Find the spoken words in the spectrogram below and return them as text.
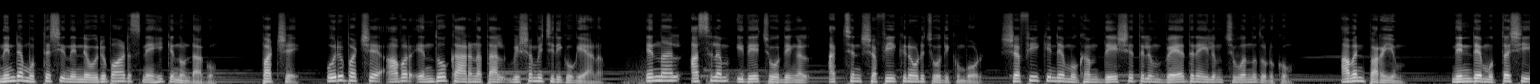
നിന്റെ മുത്തശ്ശി നിന്നെ ഒരുപാട് സ്നേഹിക്കുന്നുണ്ടാകും. പക്ഷേ ഒരുപക്ഷെ അവർ എന്തോ കാരണത്താൽ വിഷമിച്ചിരിക്കുകയാണ്. എന്നാൽ അസ്ലം ഇതേ ചോദ്യങ്ങൾ അച്ഛൻ ഷഫീഖിനോട് ചോദിക്കുമ്പോൾ ഷഫീഖിന്റെ മുഖം ദേഷ്യത്തിലും വേദനയിലും ചുവന്നു തുടുക്കും. അവൻ പറയും നിന്റെ മുത്തശ്ശി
